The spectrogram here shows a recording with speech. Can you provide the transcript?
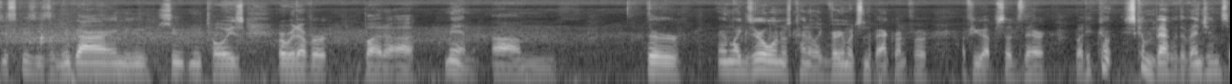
just because he's a new guy, new suit, new toys, or whatever. But uh, man, um, they're and like Zero One was kind of like very much in the background for a few episodes there, but he com- he's coming back with a vengeance,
